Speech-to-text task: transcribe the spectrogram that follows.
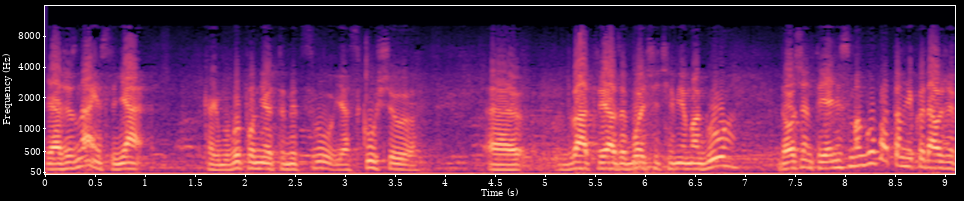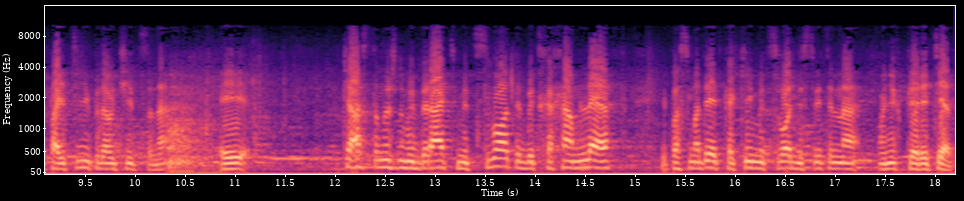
я же знаю, если я как бы выполню эту мецву, я скушаю э, в два-три раза больше, чем я могу, должен, то я не смогу потом никуда уже пойти, никуда учиться. Да? И часто нужно выбирать мецвод и быть хахам лев, и посмотреть, какие мецвод действительно у них приоритет.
